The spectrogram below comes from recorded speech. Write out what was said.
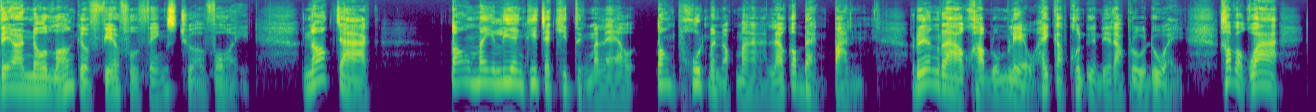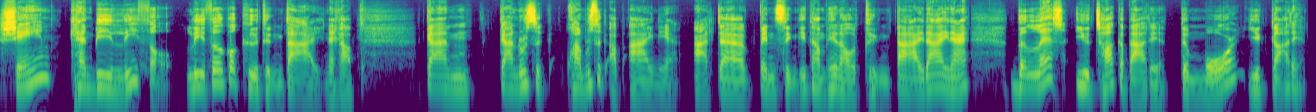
they are no longer fearful things to avoid นอกจาก ต้องไม่เลี่ยงที่จะคิดถึงมาแล้ว ต้องพูดมันออกมา แล้วก็แบ่งปัน เรื่องราวความล้มเหลวให้กับคนอื่นได้รับรู้ด้วย เขาบอกว่า shame can be lethal lethal ก็คือถึงตายนะครับ การการรู้สึกความรู้สึกอับอายเนี่ยอาจจะเป็นสิ่งที่ทำให้เราถึงตายได้นะ the less you talk about it the more you got it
